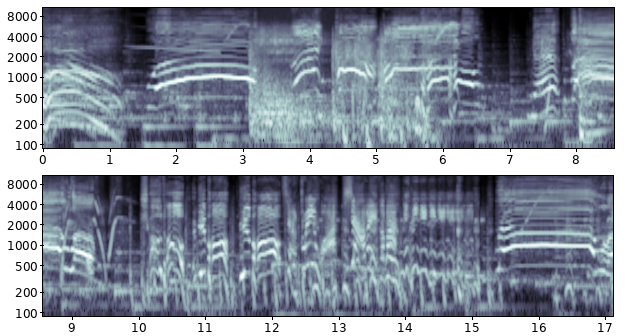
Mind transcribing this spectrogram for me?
哇！哇！哎！啊！我小偷，别跑，别跑！想追我，下辈子吧。啊！我哎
